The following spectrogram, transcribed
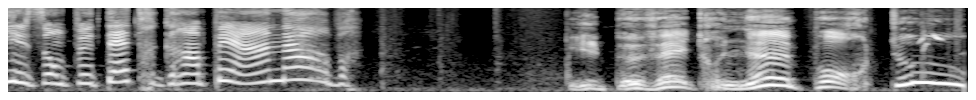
Ils ont peut-être grimpé à un arbre. Ils peuvent être n'importe où.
